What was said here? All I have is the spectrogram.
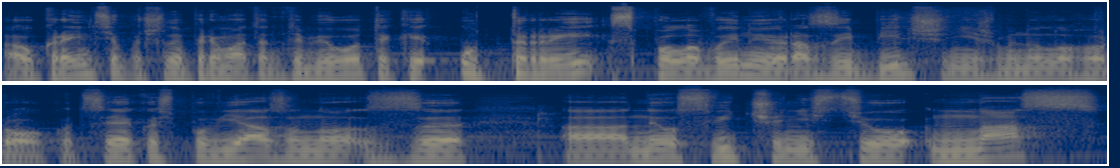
Українці почали приймати антибіотики у три з половиною рази більше ніж минулого року. Це якось пов'язано з а, неосвіченістю нас,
